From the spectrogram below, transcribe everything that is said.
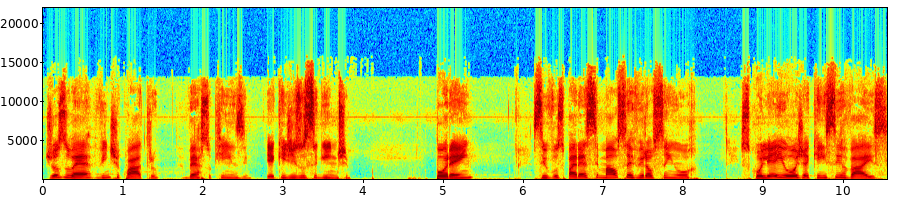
Josué 24, verso 15. E aqui diz o seguinte: Porém, se vos parece mal servir ao Senhor, escolhei hoje a quem sirvais,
